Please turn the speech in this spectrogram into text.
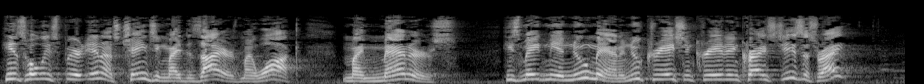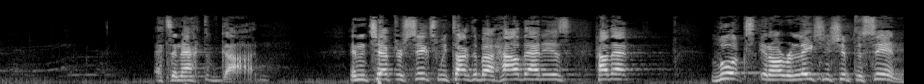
His Holy Spirit in us, changing my desires, my walk, my manners. He's made me a new man, a new creation created in Christ Jesus, right? That's an act of God. And in chapter 6, we talked about how that is, how that looks in our relationship to sin.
